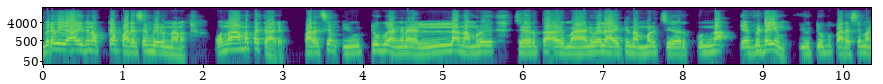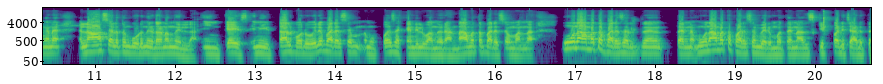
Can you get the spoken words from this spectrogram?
ഇവരെ വിചാരം ഇതിനൊക്കെ പരസ്യം വരുന്നതാണ് ഒന്നാമത്തെ കാര്യം പരസ്യം യൂട്യൂബ് അങ്ങനെ എല്ലാം നമ്മൾ ചേർത്ത മാനുവലായിട്ട് നമ്മൾ ചേർക്കുന്ന എവിടെയും യൂട്യൂബ് പരസ്യം അങ്ങനെ എല്ലാ സ്ഥലത്തും കൂടുന്ന ഇടണമെന്നില്ല. ഇൻ കേസ് ഇനി ഇട്ടാൽ പോലും ഒരു പരസ്യം മുപ്പത് സെക്കൻഡിൽ വന്നു രണ്ടാമത്തെ പരസ്യം വന്നാൽ മൂന്നാമത്തെ പരസ്യത്തിന് തന്നെ മൂന്നാമത്തെ പരസ്യം വരുമ്പോൾ തന്നെ അത് സ്കിപ്പ് അടിച്ച് അടുത്ത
